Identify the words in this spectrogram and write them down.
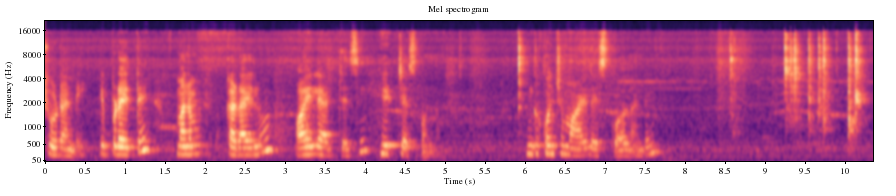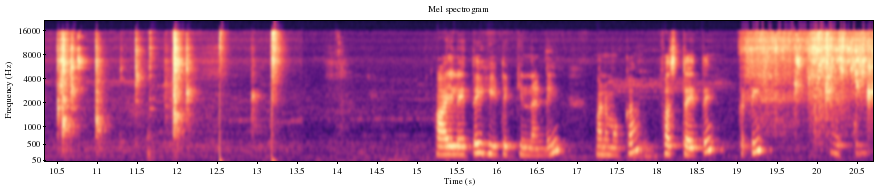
చూడండి. ఇప్పుడైతే మనం కడాయిలో ఆయిల్ యాడ్ చేసి హీట్ చేసుకుందాం. ఇంకా కొంచెం ఆయిల్ వేసుకోవాలండి. ఆయిల్ అయితే హీట్ ఎక్కిందండి. మనం ఒక ఫస్ట్ అయితే ఒకటి వేసుకుందాం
